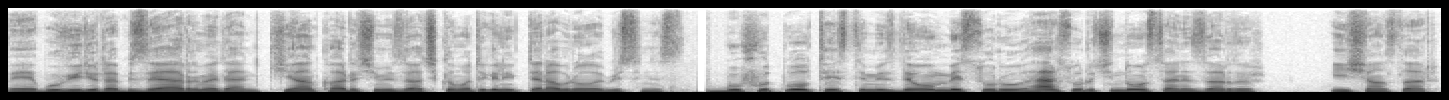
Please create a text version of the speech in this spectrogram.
Ve bu videoda bize yardım eden Kian kardeşimize açıklamadaki linkten abone olabilirsiniz. Bu futbol testimizde 15 soru, her soru içinde 10 taneniz vardır. İyi şanslar.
